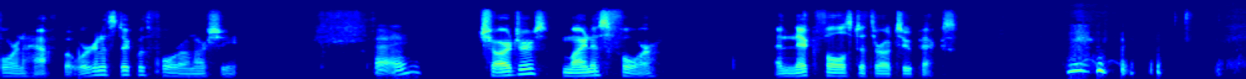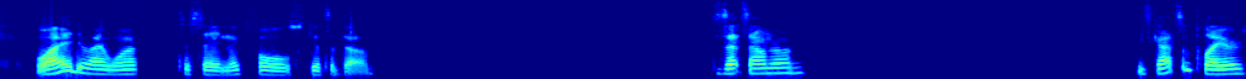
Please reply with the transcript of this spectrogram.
four and a half, but we're going to stick with four on our sheet. Okay. Chargers minus four. And Nick Foles to throw two picks. Why do I want to say Nick Foles gets a dub? Does that sound wrong? He's got some players.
